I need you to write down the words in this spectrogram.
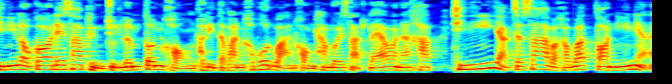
ทีนี้เราก็ได้ทราบถึงจุดเริ่มต้นของผลิตภัณฑ์ข้าวโพดหวานของทางบริษัทแล้วนะครับ ทีนี้อยากจะทราบอะครับว่าตอนนี้เนี่ย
